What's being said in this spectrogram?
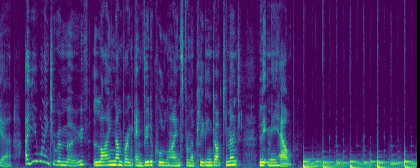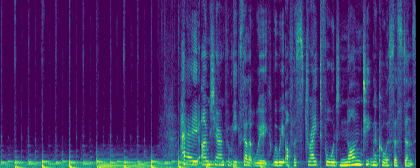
there. Are you wanting to remove line numbering and vertical lines from a pleading document? Let me help. Hey, I'm Sharyn from Excel at Work, where we offer straightforward, non technical assistance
